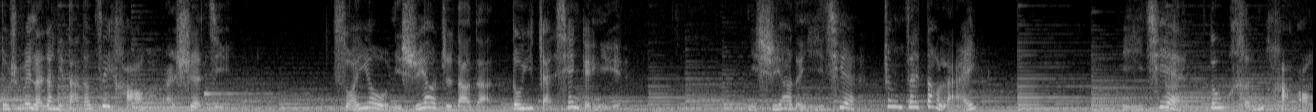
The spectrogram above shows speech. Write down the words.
都是为了让你达到最好而设计。所有你需要知道的都已展现给你。你需要的一切正在到来。”一切都很好。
